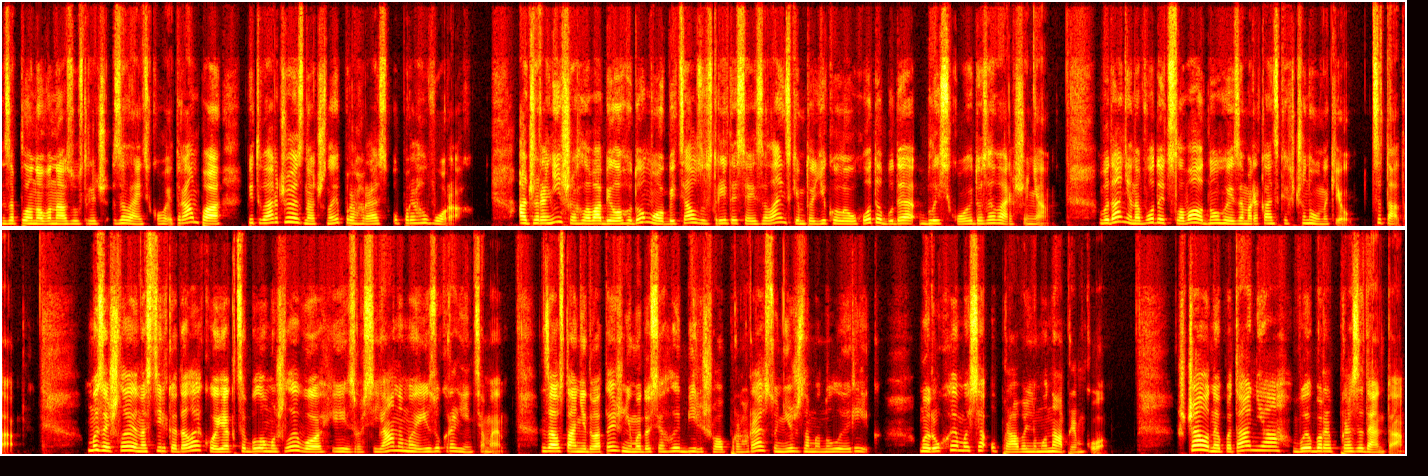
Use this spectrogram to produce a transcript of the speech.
запланована зустріч Зеленського і Трампа підтверджує значний прогрес у переговорах. Адже раніше глава Білого Дому обіцяв зустрітися із Зеленським тоді, коли угода буде близькою до завершення. Видання наводить слова одного із американських чиновників. Цитата. Ми зайшли настільки далеко, як це було можливо, і з росіянами, і з українцями. За останні два тижні ми досягли більшого прогресу ніж за минулий рік. Ми рухаємося у правильному напрямку. Ще одне питання: вибори президента.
